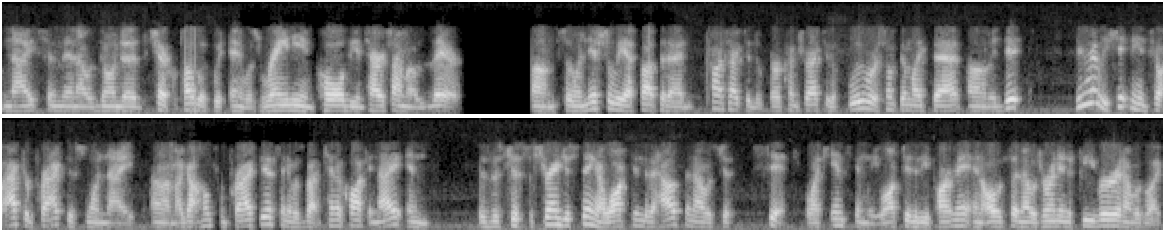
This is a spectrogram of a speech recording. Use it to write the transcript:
nice, and then I was going to the Czech Republic, and it was rainy and cold the entire time I was there. Um, so initially, I thought that I had contacted or contracted a flu or something like that. Um, it did didn't really hit me until after practice one night. Um, I got home from practice and it was about 10 o'clock at night and it was just the strangest thing. I walked into the house and I was just sick, like instantly. Walked into the apartment and all of a sudden I was running a fever and I was like,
